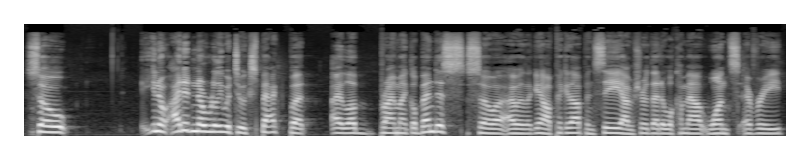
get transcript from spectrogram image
So you know, I didn't know really what to expect, but I love Brian Michael Bendis, so I was like, yeah, I'll pick it up and see. I'm sure that it will come out once every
